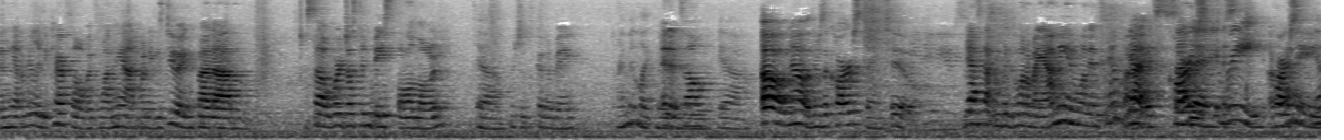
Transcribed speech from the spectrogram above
and he had to really be careful with one hand when he was doing. But um, so we're just in baseball mode, Yeah, which is gonna be. I'm in like And movie it's mode. Yeah. Oh no, there's a Cars thing too. Yes, that one was one in Miami and one in Tampa. Yeah, it's Cars Sunday. Three. Cars. already. Yeah.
